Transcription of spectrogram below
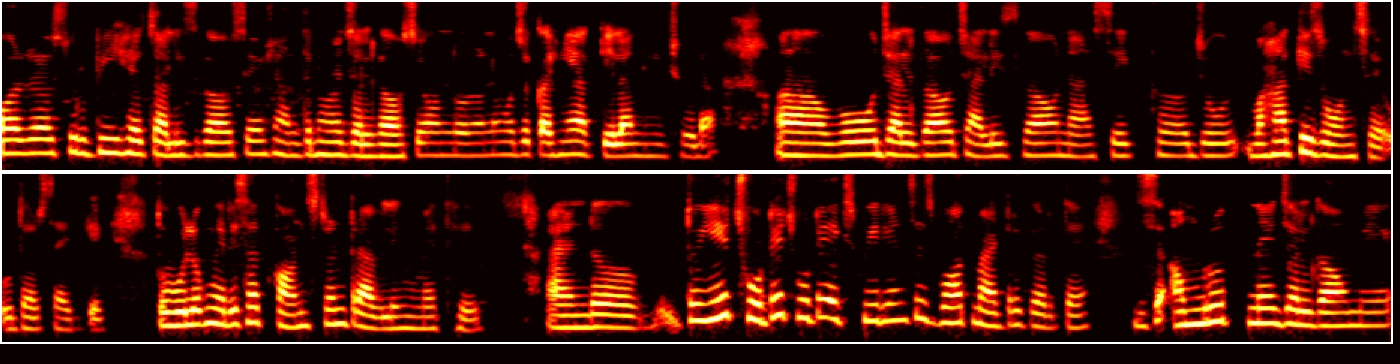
और सुरभि है चालीसगांव से और शांतनु है जलगांव से उन दोनों ने मुझे कहीं अकेला नहीं छोड़ा। आ, वो जलगांव चालीसगांव नासिक जो वहाँ के जोन है उधर साइड के तो वो लोग मेरे साथ कॉन्स्टेंट ट्रेवलिंग में थे। एंड तो ये छोटे छोटे एक्सपीरियंसेस बहुत मैटर करते हैं। जैसे अमृत ने जलगांव में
